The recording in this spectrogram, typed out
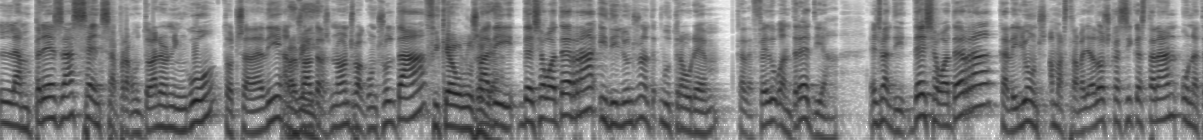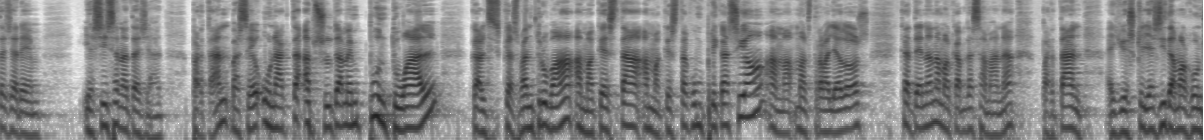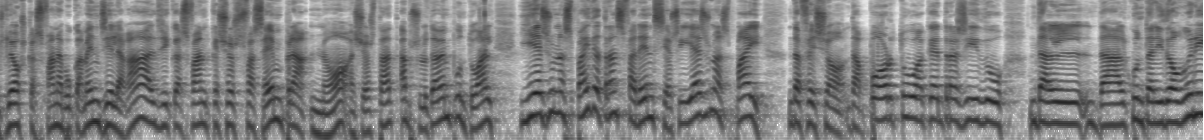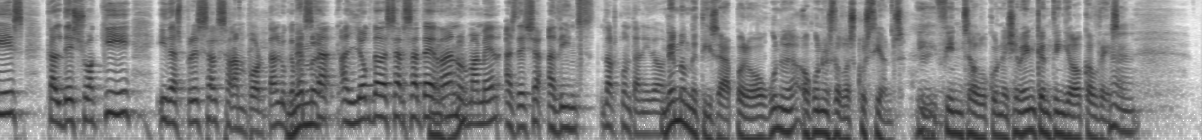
l'empresa, sense preguntar-ho a ningú, tot s'ha de dir, a Va dir, nosaltres no ens va consultar, "Fiqueu-los va allà." dir, deixeu a terra i dilluns ho traurem, que de fet ho han tret ja. Ells van dir, deixeu a terra, que dilluns, amb els treballadors que sí que estaran, ho netejarem. I així s'ha netejat. Per tant, va ser un acte absolutament puntual que, els, que es van trobar amb aquesta, amb aquesta complicació amb, amb els treballadors que tenen amb el cap de setmana. Per tant, eh, jo és que he llegit en alguns llocs que es fan abocaments il·legals i que es fan que això es fa sempre. No, això ha estat absolutament puntual. I és un espai de transferència, o sigui, ja és un espai de fer això, de porto aquest residu del, del contenidor gris, que el deixo aquí i després se'l se l'emporten. El que Anem passa a- és que en lloc de deixar-se a terra, normalment es deixa a dins dels contenidors. Anem a matisar, però, alguna, algunes de les qüestions, i fins al coneixement que en tingui l'alcaldessa. Mm.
